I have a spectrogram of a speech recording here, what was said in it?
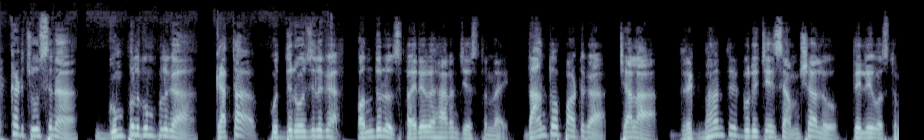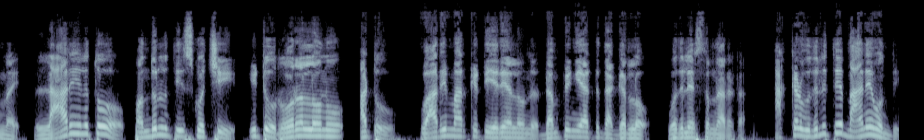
ఎక్కడ చూసినా గుంపులు గుంపులుగా గత కొద్ది రోజులుగా పందులు స్పైరవిహారం చేస్తున్నాయి. దాంతో పాటుగా చాలా దిగ్భ్రాంతికి గురి చేసే అంశాలు తెలియవస్తున్నాయి. లారీలతో పందులను తీసుకొచ్చి ఇటు రూరల్లోనూ అటు క్వారీ మార్కెట్ ఏరియాలోను డంపింగ్ యార్డ్ దగ్గరలో వదిలేస్తున్నారట. అక్కడ వదిలితే బానే ఉంది.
